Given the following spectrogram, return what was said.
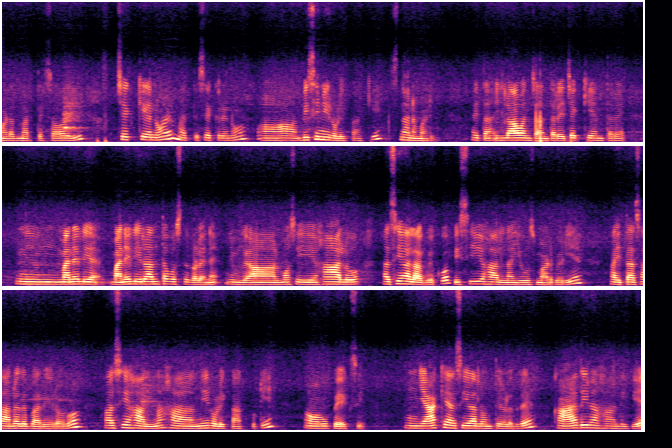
ಮಾಡೋದು ಮರ್ತೆ ಸಾರಿ ಚಕ್ಕೆನೂ ಮತ್ತು ಸಕ್ಕರೆನೂ ಬಿಸಿ ನೀರೊಳಗೆ ಹಾಕಿ ಸ್ನಾನ ಮಾಡಿ. ಆಯಿತಾ? ಈ ಲಾವಂಚ ಅಂತಾರೆ, ಚಕ್ಕೆ ಅಂತಾರೆ. ನಿಮ್ಮ ಮನೇಲಿ ಮನೇಲಿರೋ ಅಂಥ ವಸ್ತುಗಳೇ ನಿಮಗೆ ಆಲ್ಮೋಸ್ಟ್ ಈ ಹಾಲು, ಹಸಿ ಹಾಲು ಆಗಬೇಕು. ಬಿಸಿ ಹಾಲನ್ನ ಯೂಸ್ ಮಾಡಬೇಡಿ. ಆಯಿತಾ? ಸಾಲದ ಬಾಧೆ ಇರೋರು. ಹಸಿ ಹಾಲನ್ನ ನೀರೊಳಗೆ ಹಾಕ್ಬಿಟ್ಟು ಉಪಯೋಗಿಸಿ. ಯಾಕೆ ಹಸಿ ಹಾಲು ಅಂತ ಹೇಳಿದ್ರೆ, ಕಾದಿರೋ ಹಾಲಿಗೆ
